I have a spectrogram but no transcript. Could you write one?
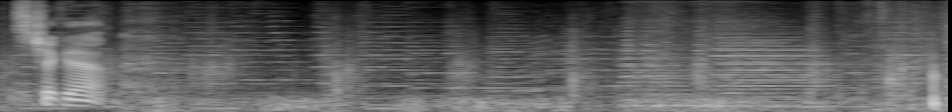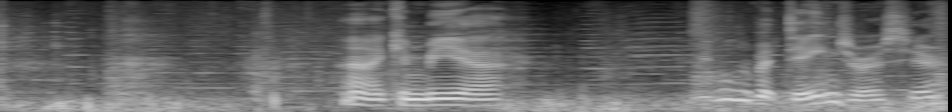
Let's check it out. Uh, it can be, uh, be a little bit dangerous here.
